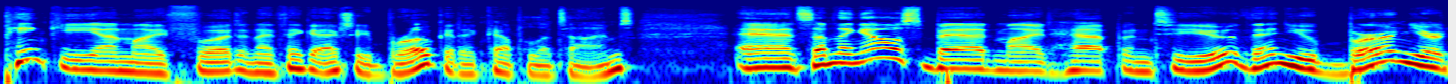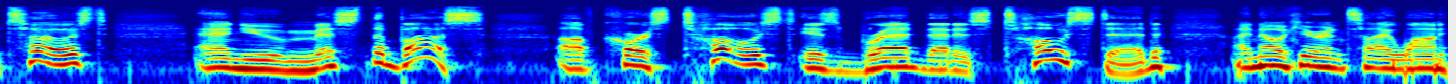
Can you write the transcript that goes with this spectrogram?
pinky on my foot, and I think I actually broke it a couple of times. And something else bad might happen to you. Then you burn your toast and you miss the bus. Of course, toast is bread that is toasted. I know here in Taiwan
